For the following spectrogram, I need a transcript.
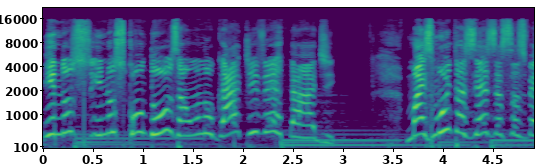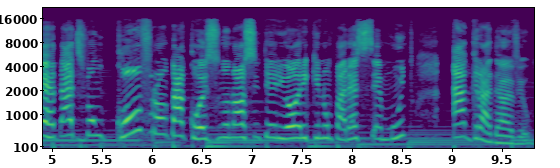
e nos, e nos conduza a um lugar de verdade. Mas muitas vezes essas verdades vão confrontar coisas no nosso interior e que não parece ser muito agradável.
